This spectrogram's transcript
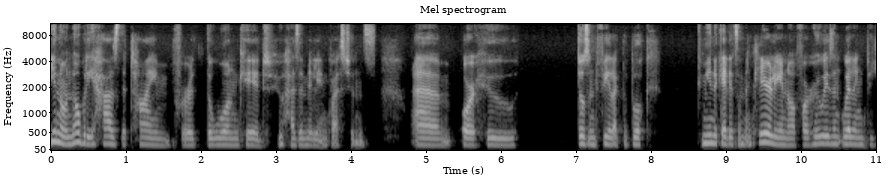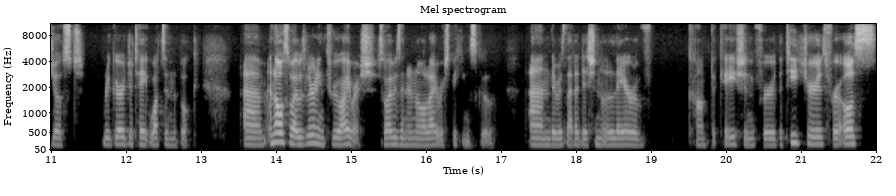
you know, nobody has the time for the one kid who has a million questions, um, or who doesn't feel like the book communicated something clearly enough, or who isn't willing to just regurgitate what's in the book. Um, and also, I was learning through Irish, so I was in an all Irish speaking school, and there was that additional layer of complication for the teachers, for us.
